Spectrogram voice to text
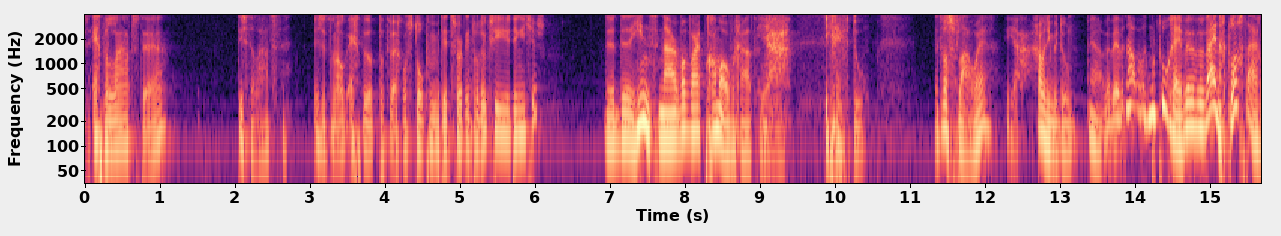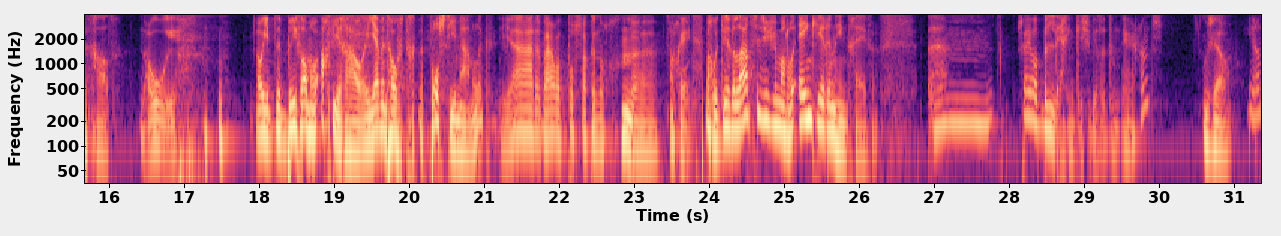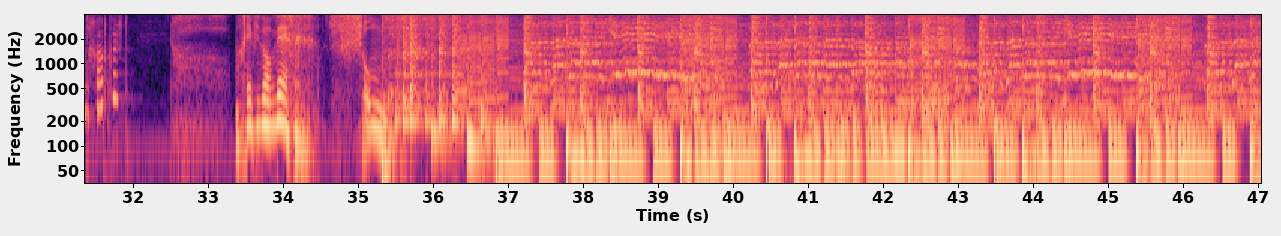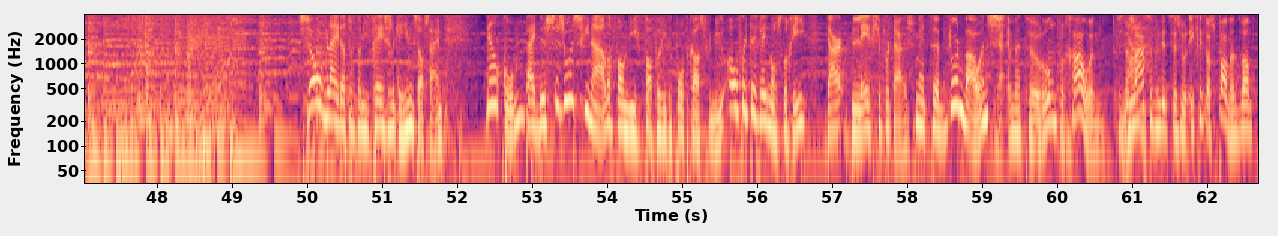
Het is echt de laatste, hè? Het is de laatste. Is het dan ook echt dat, dat we echt wel stoppen met dit soort introductiedingetjes? De, de hint naar wa- waar het programma over gaat. Ja, ik geef het toe. Het was flauw, hè? Ja, gaan we niet meer doen. Ja, we hebben, nou, ik moet toegeven, we hebben weinig klachten eigenlijk gehad. Nou, Oh, je hebt de brief allemaal achter je gehouden. Jij bent hoofd post hier namelijk. ja, er waren wat postzakken nog. Hmm. eh, Oké. Maar goed, het is de laatste, dus je mag nog één keer een hint geven. ehm, zou je wat beleggingjes willen doen ergens? Hoezo? Hier aan de Goudkust? Dan geef je het al weg. Zonde. Zo blij dat we van die vreselijke hints af zijn. Welkom bij de seizoensfinale van die favoriete podcast van nu over tv-nostalgie. Daar bleef je voor thuis met eh, Bjorn Bouwens. Ja, en met eh, Ron Vergouwen. Het is de laatste van dit seizoen. Ik vind het wel spannend, want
